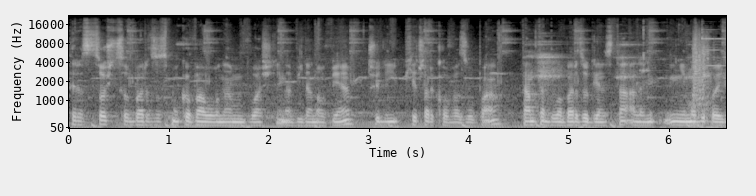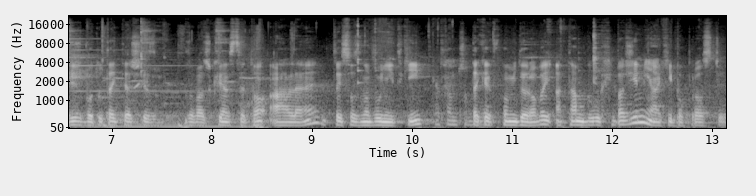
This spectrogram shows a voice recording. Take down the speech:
Teraz coś, co bardzo smakowało nam właśnie na Wilanowie, czyli pieczarkowa zupa. Tamta była bardzo gęsta, ale nie mogę powiedzieć, bo tutaj też jest, zobacz, gęste to, ale tutaj są znowu nitki, tak jak w pomidorowej, a tam były chyba ziemniaki po prostu.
